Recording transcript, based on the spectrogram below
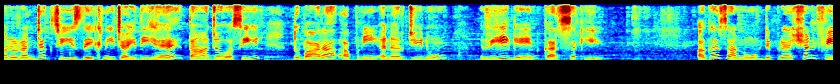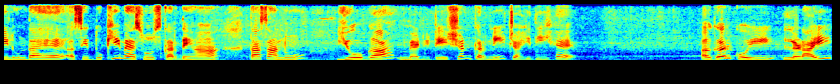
ਮਨੋਰੰਜਕ ਚੀਜ਼ ਦੇਖਣੀ ਚਾਹੀਦੀ ਹੈ, ਤਾਂ ਜੋ ਅਸੀਂ ਦੁਬਾਰਾ ਆਪਣੀ એનર્ਜੀ ਨੂੰ ਰੀਗੇਨ ਕਰ ਸਕੀਏ। ਅਗਰ ਸਾਨੂੰ ਡਿਪਰੈਸ਼ਨ ਫੀਲ ਹੁੰਦਾ ਹੈ, ਅਸੀਂ ਦੁਖੀ ਮਹਿਸੂਸ ਕਰਦੇ ਹਾਂ, ਤਾਂ ਸਾਨੂੰ ਯੋਗਾ ਮੈਡੀਟੇਸ਼ਨ ਕਰਨੀ ਚਾਹੀਦੀ ਹੈ। ਅਗਰ ਕੋਈ ਲੜਾਈ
